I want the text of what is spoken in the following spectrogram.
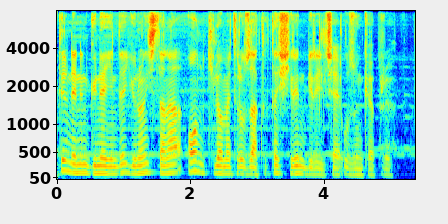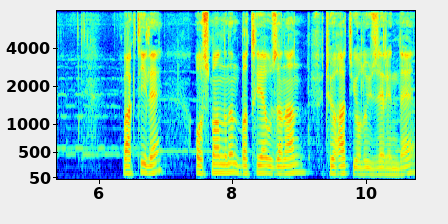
Edirne'nin güneyinde Yunanistan'a 10 kilometre uzaklıkta şirin bir ilçe uzun köprü. Vaktiyle Osmanlı'nın batıya uzanan fütühat yolu üzerinde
